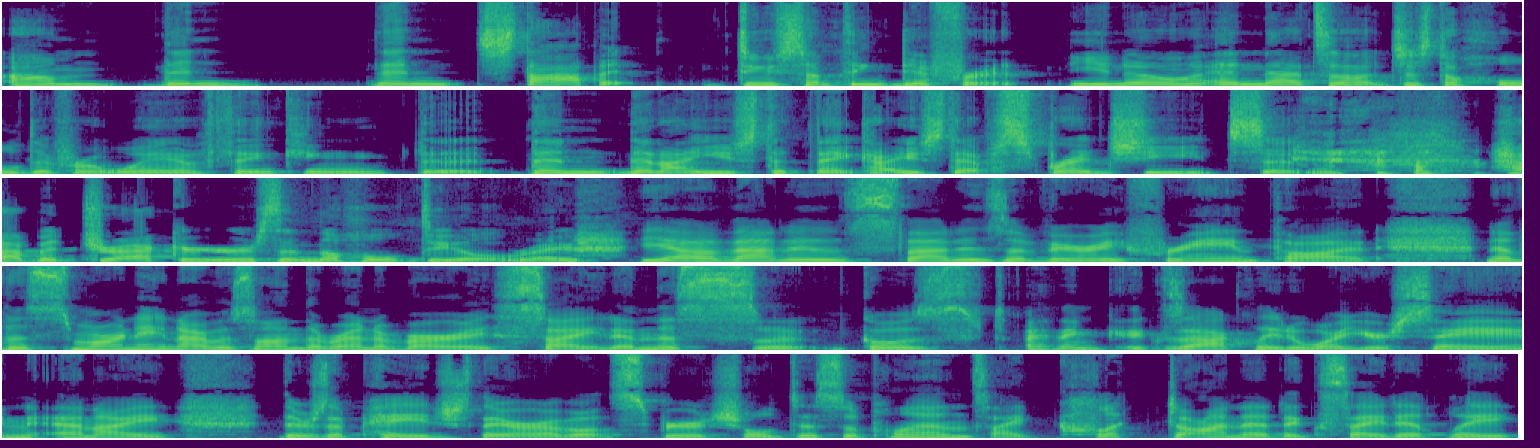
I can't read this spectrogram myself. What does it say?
um, then then stop it do something different, you know? And that's a, just a whole different way of thinking than, than I used to think. I used to have spreadsheets and habit trackers and the whole deal, right? Yeah, that is, that is a very freeing thought. Now, this morning I was on the Renovare site and this uh, goes, I think, exactly to what you're saying. And I, there's a page there about spiritual disciplines. I clicked on it excitedly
